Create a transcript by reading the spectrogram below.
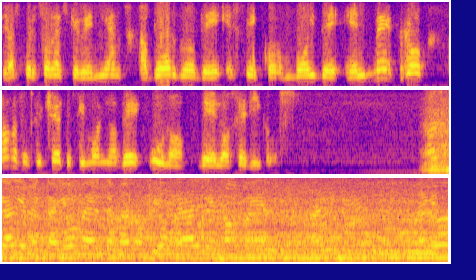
de las personas que venían a bordo de este convoy de el metro. Vamos a escuchar el testimonio de uno de los heridos. No es que alguien me cayó, me, que me rompió, fue alguien, no fue él. yo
